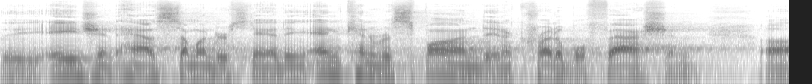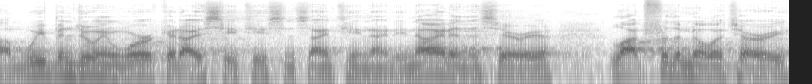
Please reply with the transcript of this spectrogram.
the agent has some understanding and can respond in a credible fashion. Um, we've been doing work at ICT since 1999 in this area, a lot for the military,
